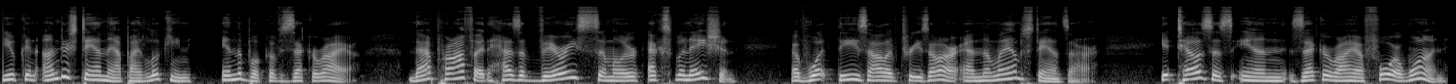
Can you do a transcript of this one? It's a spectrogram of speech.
You can understand that by looking in the book of Zechariah. That prophet has a very similar explanation of what these olive trees are and the lampstands are. It tells us in Zechariah 4 1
